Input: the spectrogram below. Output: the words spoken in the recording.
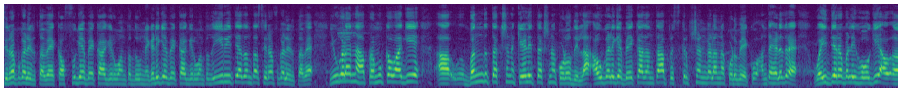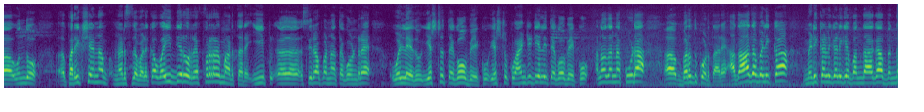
ಸಿರಪ್ಗಳಿರ್ತವೆ ಕಫ್ಗೆ ಬೇಕಾಗಿರುವಂಥದ್ದು, ನೆಗಡಿಗೆ ಬೇಕಾಗಿರುವಂಥದ್ದು ಈ ರೀತಿಯಾದಂಥ ಸಿರಪ್ಗಳಿರ್ತವೆ ಇವುಗಳನ್ನ ಪ್ರಮುಖವಾಗಿ ಬಂದ ತಕ್ಷಣ, ಕೇಳಿದ ತಕ್ಷಣ ಕೊಡೋದಿಲ್ಲ. ಅವುಗಳಿಗೆ ಬೇಕಾದಂಥ ಪ್ರಿಸ್ಕ್ರಿಪ್ಷನ್ಗಳನ್ನು ಕೊಡಬೇಕು. ಅಂತ ಹೇಳಿದ್ರೆ ವೈದ್ಯರ ಬಳಿ ಹೋಗಿ ಒಂದು ಪರೀಕ್ಷೆಯನ್ನ ನಡೆಸಿದ ಬಳಿಕ ವೈದ್ಯರು ರೆಫರ್ ಮಾಡ್ತಾರೆ, ಈ ಸಿರಪನ್ನು ತಗೊಂಡ್ರೆ ಒಳ್ಳೆಯದು ಎಷ್ಟು ತೆಗೋಬೇಕು, ಎಷ್ಟು ಕ್ವಾಂಟಿಟಿಯಲ್ಲಿ ತೆಗೋಬೇಕು ಅನ್ನೋದನ್ನು ಕೂಡ ಬರೆದು ಕೊಡ್ತಾರೆ. ಅದಾದ ಬಳಿಕ ಮೆಡಿಕಲ್ಗಳಿಗೆ ಬಂದಾಗ, ಬಂದ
